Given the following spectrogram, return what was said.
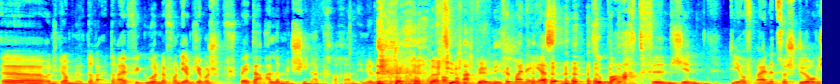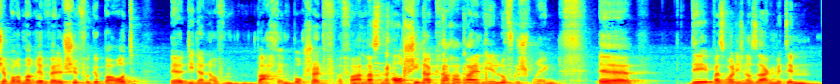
Äh, und ich glaube, drei, drei, Figuren davon, die habe ich aber später alle mit China-Krachern in die Luft gesprengt Natürlich, wer nicht. Für meine ersten Super 8-Filmchen, die auf reine Zerstörung, ich habe auch immer Revell-Schiffe gebaut, äh, die dann auf dem Bach im Burscheid fahren lassen, auch China-Kracher rein in die Luft gesprengt. Äh, die, was wollte ich noch sagen mit dem,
